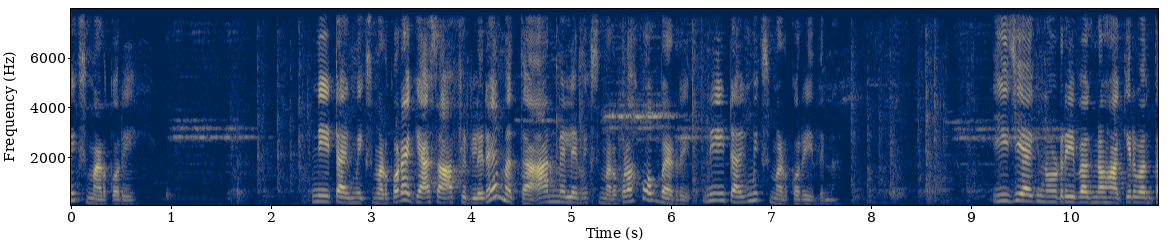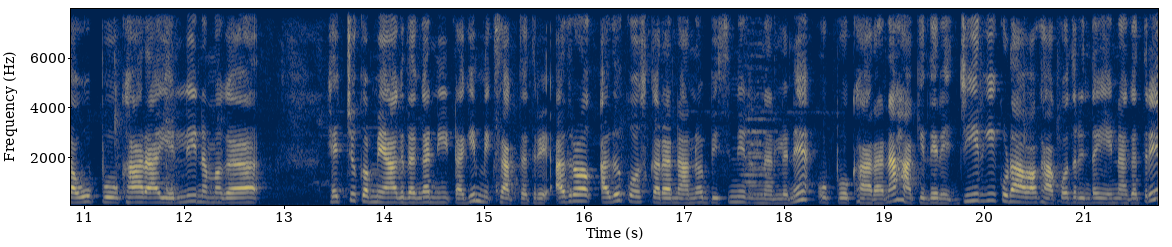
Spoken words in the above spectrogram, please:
ಮಿಕ್ಸ್ ಮಾಡ್ಕೊರಿ. ನೀಟಾಗಿ ಮಿಕ್ಸ್ ಮಾಡ್ಕೊರೆ, ಗ್ಯಾಸ್ ಆಫ್ ಇರಲಿರೆ ಮತ್ತು ಆದಮೇಲೆ ಮಿಕ್ಸ್ ಮಾಡ್ಕೊಳಕ್ಕೆ ಹೋಗಬೇಡ್ರಿ ನೀಟಾಗಿ ಮಿಕ್ಸ್ ಮಾಡ್ಕೊರಿ ಇದನ್ನು. ಈಜಿಯಾಗಿ ನೋಡ್ರಿ, ಇವಾಗ ನಾವು ಹಾಕಿರುವಂಥ ಉಪ್ಪು, ಖಾರ, ಎಲ್ಲಿ ನಮಗೆ ಹೆಚ್ಚು ಕಮ್ಮಿ ಆಗದಂಗೆ ನೀಟಾಗಿ ಮಿಕ್ಸ್ ಆಗ್ತೈತೆ ರೀ ಅದ್ರ, ಅದಕ್ಕೋಸ್ಕರ ನಾನು ಬಿಸಿನೀರಿನಲ್ಲೇ ಉಪ್ಪು, ಖಾರನ ಹಾಕಿದೆ ರೀ ಜೀರಿಗೆ ಕೂಡ ಅವಾಗ ಹಾಕೋದ್ರಿಂದ ಏನಾಗತ್ತೆ ರೀ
